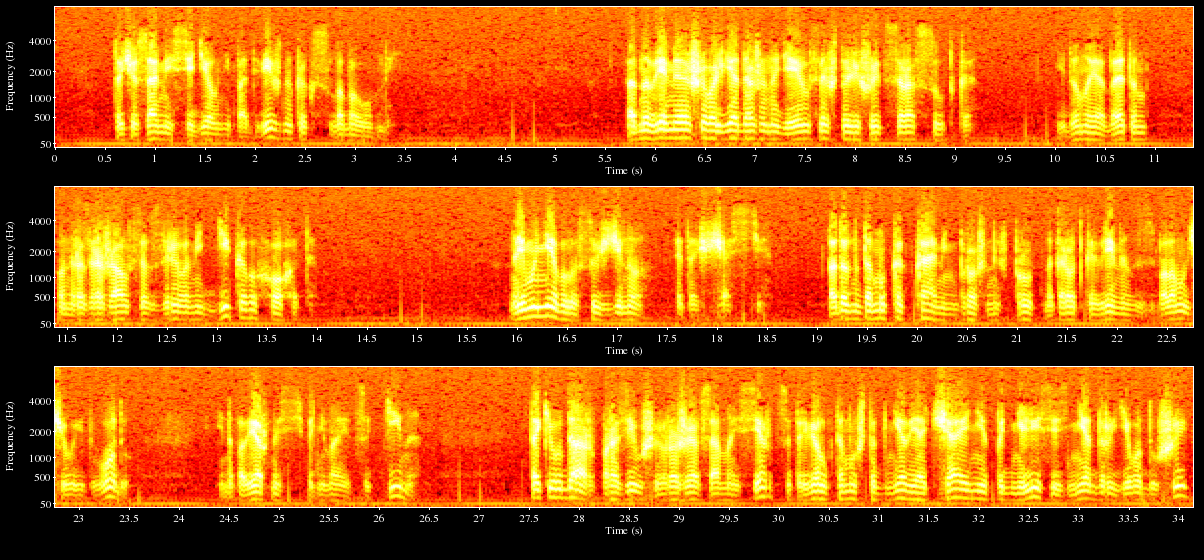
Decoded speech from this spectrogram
то часами сидел неподвижно, как слабоумный. Одно время шевалье даже надеялся, что лишится рассудка. И, думая об этом, он разражался взрывами дикого хохота. Но ему не было суждено это счастье. Подобно тому, как камень, брошенный в пруд, на короткое время взбаламучивает воду, и на поверхность поднимается тина — так и удар, поразивший Роже в самое сердце, привел к тому, что гнев и отчаяние поднялись из недр его души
